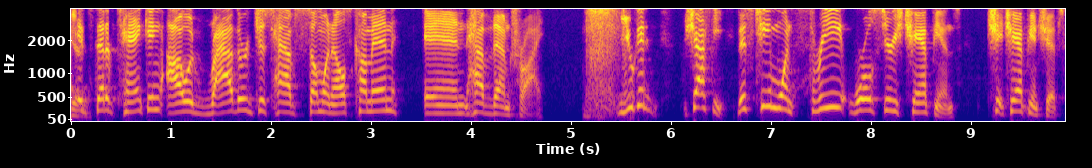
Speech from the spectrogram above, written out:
instead of tanking, I would rather just have someone else come in and have them try. you could Shasky, this team won three World Series champions ch- championships.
